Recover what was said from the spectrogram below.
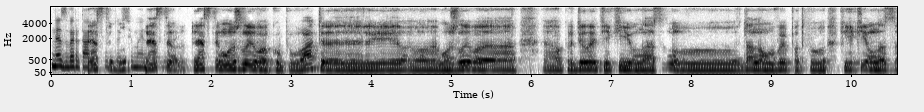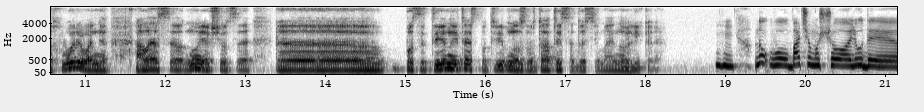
Не звертатися Тести, до сімейного тести, тести можливо купувати, е, і е, можливо определити, оприділити, які у нас ну, в даному випадку, які у нас захворювання, але все одно, якщо це е, позитивний тест, потрібно звертатися до сімейного лікаря. Ну бачимо, що люди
